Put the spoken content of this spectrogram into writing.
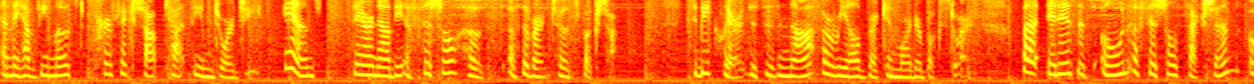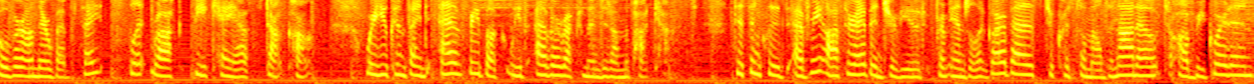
and they have the most perfect shop cat named Georgie. And they are now the official hosts of the Burnt Toast Bookshop. To be clear, this is not a real brick and mortar bookstore, but it is its own official section over on their website, splitrockbks.com where you can find every book we've ever recommended on the podcast. This includes every author I've interviewed, from Angela Garbes to Crystal Maldonado to Aubrey Gordon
